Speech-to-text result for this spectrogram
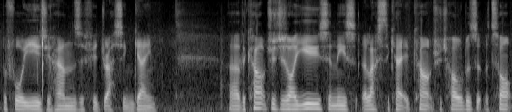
before you use your hands if you're dressing game. Uh, the cartridges I use in these elasticated cartridge holders at the top,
